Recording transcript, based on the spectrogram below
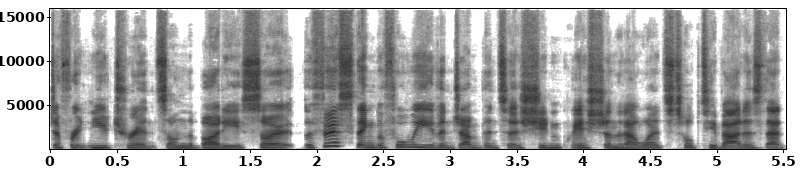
different nutrients on the body. So, the first thing before we even jump into a student question that I wanted to talk to you about is that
